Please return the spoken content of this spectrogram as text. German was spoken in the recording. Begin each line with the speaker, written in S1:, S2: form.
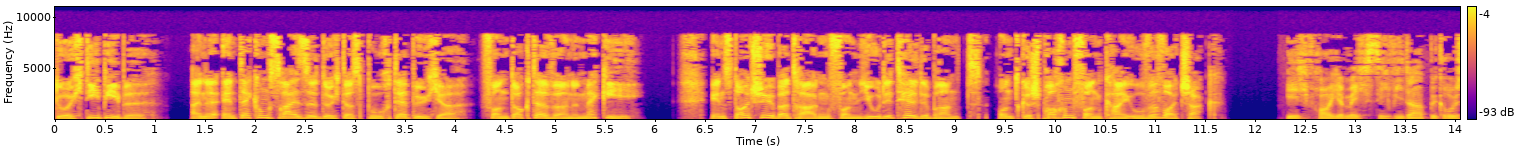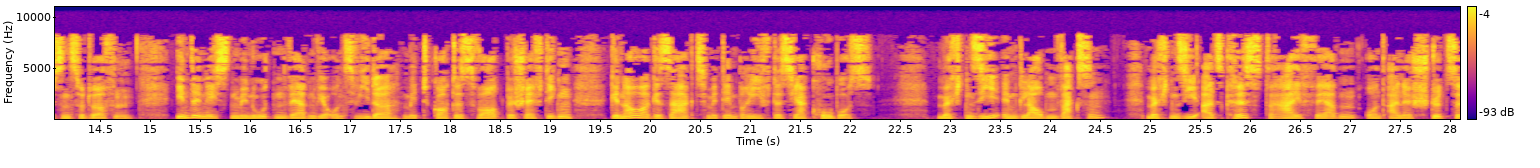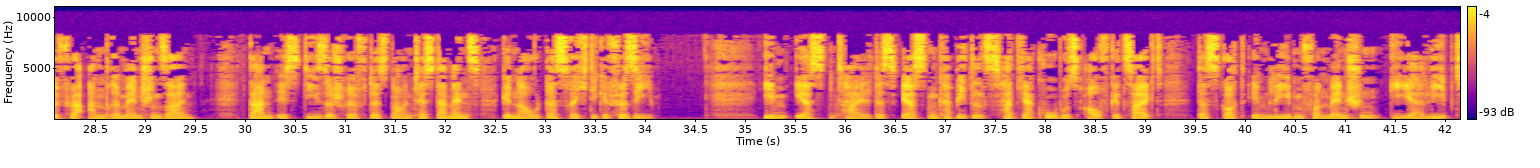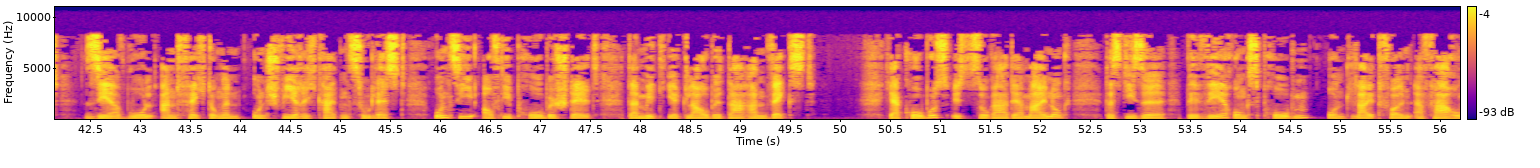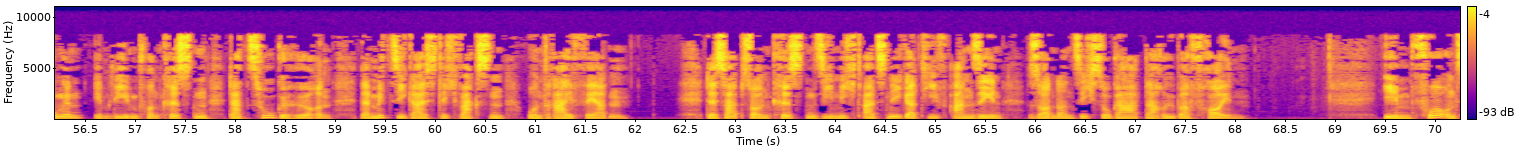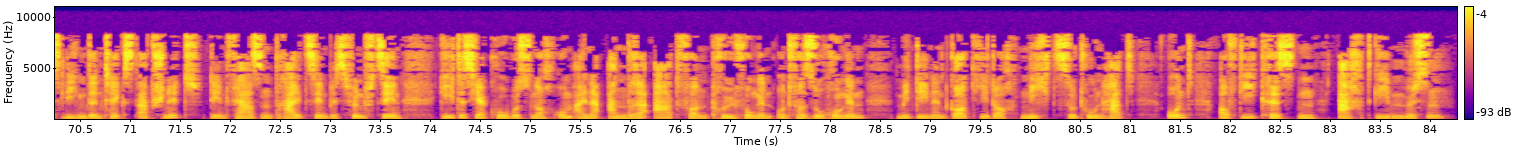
S1: Durch die Bibel. Eine Entdeckungsreise durch das Buch der Bücher von Dr. Vernon Mackey. Ins Deutsche übertragen von Judith Hildebrandt und gesprochen von Kai-Uwe Wojczak.
S2: Ich freue mich, Sie wieder begrüßen zu dürfen. In den nächsten Minuten werden wir uns wieder mit Gottes Wort beschäftigen, genauer gesagt mit dem Brief des Jakobus. Möchten Sie im Glauben wachsen? Möchten Sie als Christ reif werden und eine Stütze für andere Menschen sein? Dann ist diese Schrift des Neuen Testaments genau das Richtige für Sie. Im ersten Teil des ersten Kapitels hat Jakobus aufgezeigt, dass Gott im Leben von Menschen, die er liebt, sehr wohl Anfechtungen und Schwierigkeiten zulässt und sie auf die Probe stellt, damit ihr Glaube daran wächst. Jakobus ist sogar der Meinung, dass diese Bewährungsproben und leidvollen Erfahrungen im Leben von Christen dazugehören, damit sie geistlich wachsen und reif werden. Deshalb sollen Christen sie nicht als negativ ansehen, sondern sich sogar darüber freuen. Im vor uns liegenden Textabschnitt, den Versen 13 bis 15, geht es Jakobus noch um eine andere Art von Prüfungen und Versuchungen, mit denen Gott jedoch nichts zu tun hat und auf die Christen Acht geben müssen.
